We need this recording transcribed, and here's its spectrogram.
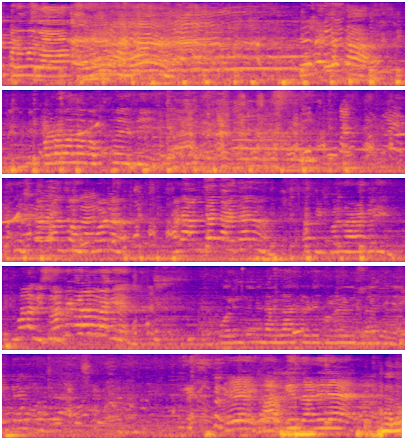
पडवला पडवाला बघतोय ती पुस्तकांचं हुकमन आणि आमच्या कायद्यानं पिंपळ झाडाखाली तुम्हाला विश्रांती करावी लागेल पोरीन तुम्ही दमला असाल थोडं विश्रांती कारकीर्द झालेली आहे हॅलो.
